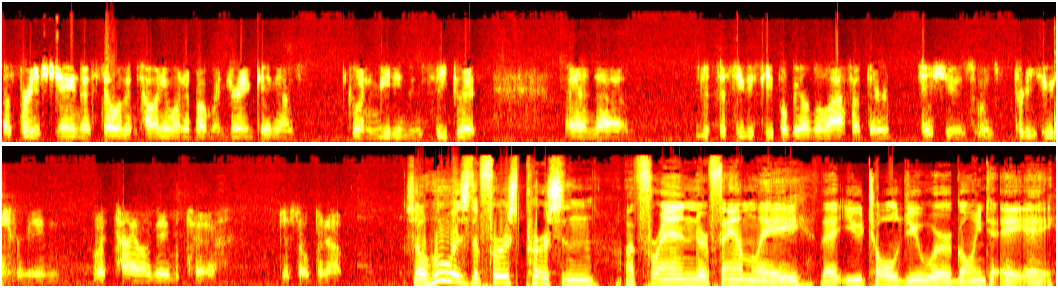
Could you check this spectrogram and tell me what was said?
I was pretty ashamed. I still wasn't telling anyone about my drinking. I was going to meetings in secret, and uh, just to see these people be able to laugh at their issues was pretty huge for me. And with time, I was able to just open up. So, who was the first person, a friend or family, that you told you were going to AA?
